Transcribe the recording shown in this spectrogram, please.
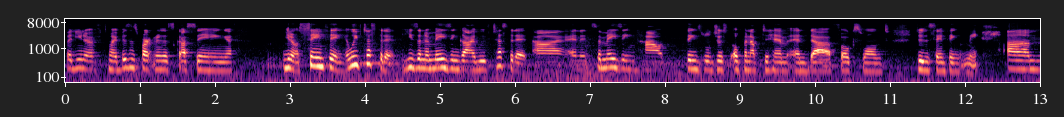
but you know if it's my business partner discussing you know, same thing. And we've tested it. He's an amazing guy. We've tested it. Uh, and it's amazing how things will just open up to him, and uh, folks won't do the same thing with me. Um,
